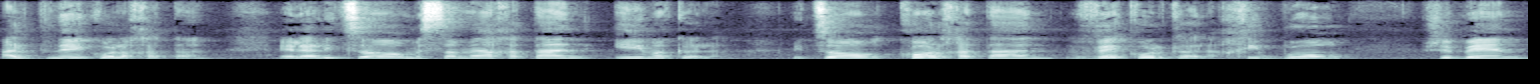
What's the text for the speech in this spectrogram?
על פני קול החתן, אלא ליצור משמח חתן עם הכלה, ליצור קול חתן וקול כלה, חיבור שבין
